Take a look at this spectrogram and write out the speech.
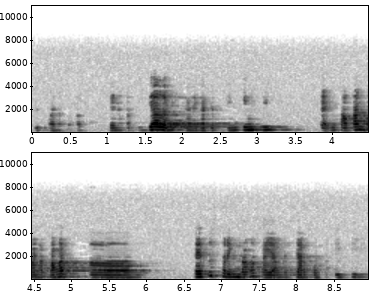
itu banyak banget. Dan yang ketiga lebih ke negatif thinking sih. Kayak misalkan banyak banget uh, saya tuh sering banget kayak ngecar kompetisi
